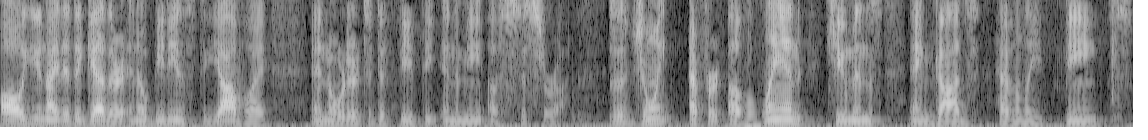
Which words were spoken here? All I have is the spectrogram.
all united together in obedience to Yahweh in order to defeat the enemy of Sisera. It's a joint effort of land, humans, and God's heavenly beings.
